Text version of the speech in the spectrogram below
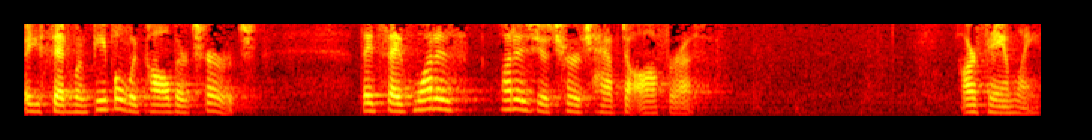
He said when people would call their church, they'd say, what, is, what does your church have to offer us? Our family.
